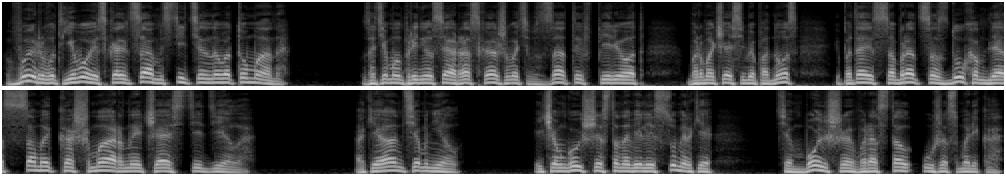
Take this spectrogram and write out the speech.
вырвут его из кольца мстительного тумана. Затем он принялся расхаживать взад и вперед, бормоча себе под нос и пытаясь собраться с духом для самой кошмарной части дела. Океан темнел, и чем гуще становились сумерки, тем больше вырастал ужас моряка.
